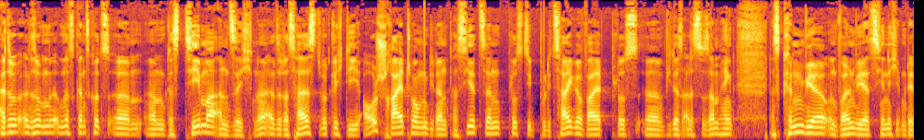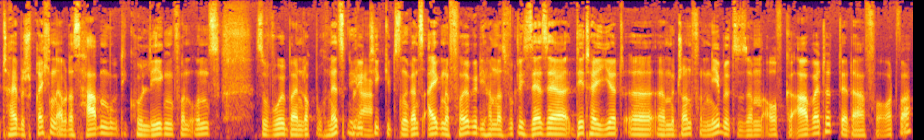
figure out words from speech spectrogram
Also, also um, um das ganz kurz, ähm, ähm, das Thema an sich, ne? Also das heißt wirklich die Ausschreitungen, die dann passiert sind, plus die Polizeigewalt, plus äh, wie das alles zusammenhängt, das können wir und wollen wir jetzt hier nicht im Detail besprechen, aber das haben die Kollegen von uns sowohl beim Logbuch Netzpolitik ja. gibt es eine ganz eigene Folge, die haben das wirklich sehr, sehr detailliert äh, äh, mit John von Nebel zusammen aufgearbeitet, der da vor Ort war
